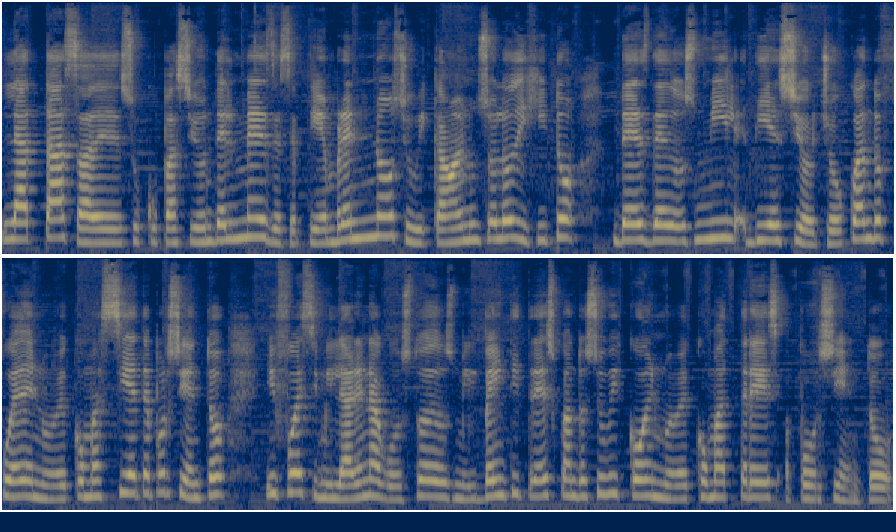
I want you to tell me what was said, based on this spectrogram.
la tasa de desocupación del mes de septiembre no se ubicaba en un solo dígito desde 2018, cuando fue de 9,7% y fue similar en agosto de 2023, cuando se ubicó en 9,3%.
